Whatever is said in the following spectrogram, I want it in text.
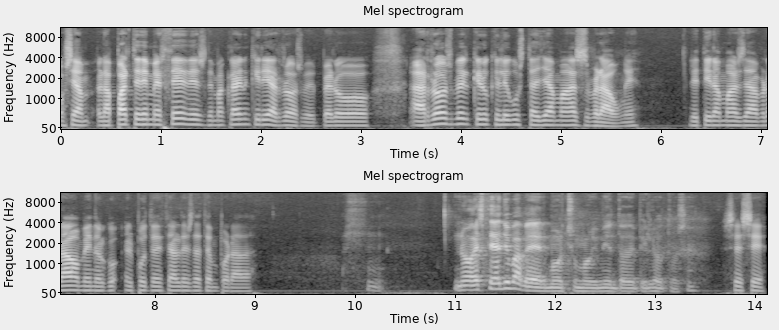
o sea, la parte de Mercedes, de McLaren quería Rosberg, pero a Rosberg creo que le gusta ya más Brown, ¿eh? Le tira más ya a Brown viendo el, potencial de esta temporada. No, este año va a haber mucho movimiento de pilotos, ¿eh? Sí, sí.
